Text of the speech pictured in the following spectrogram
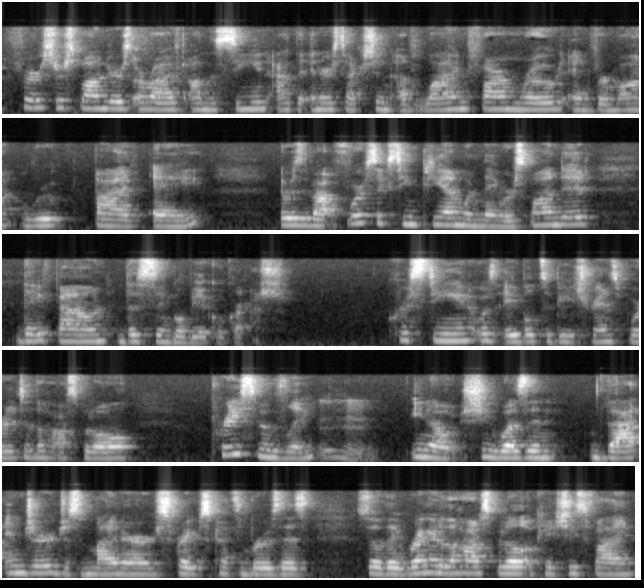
First responders arrived on the scene at the intersection of Line Farm Road and Vermont Route 5A. It was about 4:16 p.m. when they responded. They found the single vehicle crash. Christine was able to be transported to the hospital pretty smoothly. Mm-hmm. You know, she wasn't that injured, just minor scrapes, cuts, and bruises. So they bring her to the hospital. Okay, she's fine.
